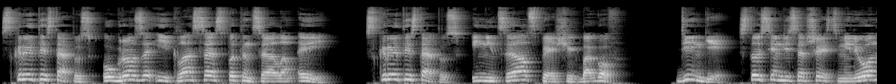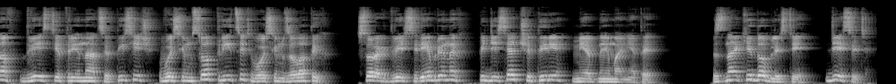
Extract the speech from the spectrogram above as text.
Скрытый статус, угроза И класса с потенциалом A. Скрытый статус, инициал спящих богов. Деньги, 176 миллионов 213 тысяч 838 золотых, 42 серебряных, 54 медные монеты. Знаки доблести, 10.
